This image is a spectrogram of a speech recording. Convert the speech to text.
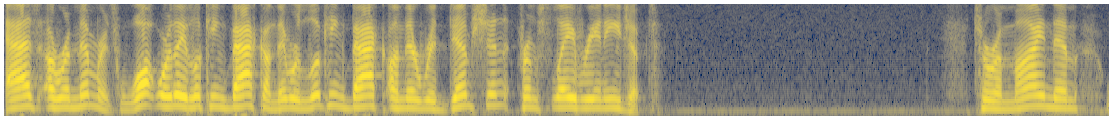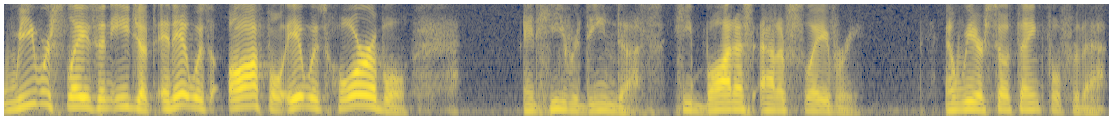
as a remembrance. What were they looking back on? They were looking back on their redemption from slavery in Egypt. To remind them, we were slaves in Egypt, and it was awful, it was horrible. And He redeemed us, He bought us out of slavery. And we are so thankful for that.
